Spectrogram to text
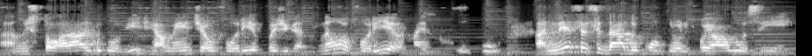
Ah, no estourar do Covid, realmente a euforia foi gigante. Não a euforia, mas o, o, a necessidade do controle foi algo assim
